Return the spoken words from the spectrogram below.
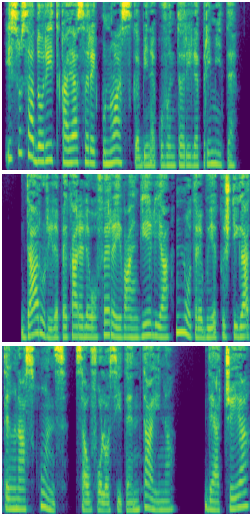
Isus a dorit ca ea să recunoască binecuvântările primite. Darurile pe care le oferă Evanghelia nu trebuie câștigate în ascuns sau folosite în taină. De aceea,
